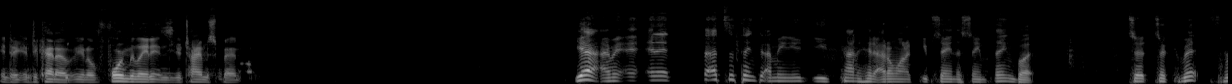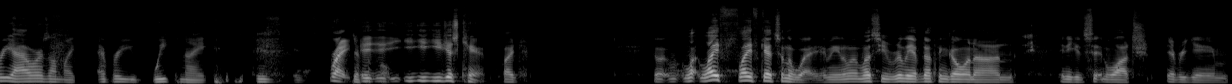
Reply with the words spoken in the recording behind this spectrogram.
and, to, and to kind of you know formulate it into your time spent. Yeah, I mean, and it that's the thing. I mean, you, you kind of hit. it. I don't want to keep saying the same thing, but to to commit three hours on like every weeknight is is Right. It, it- you, just can't. Like uh, li- life life gets in the way. I mean, unless you really have nothing going on and you could sit and watch every game.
